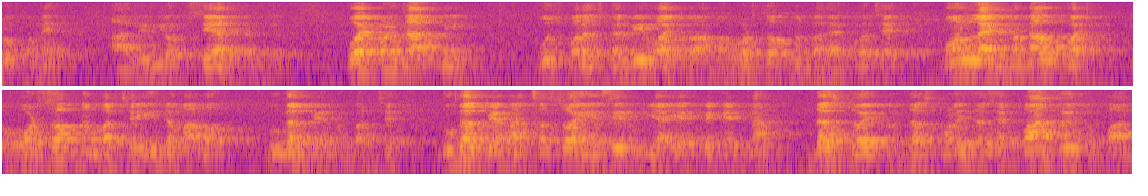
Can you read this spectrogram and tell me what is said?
લોકોને આ વીડિયો શેર કરજો. કોઈ પણ જાતની પૂછપરછ કરવી હોય તો આમાં વોટ્સઅપ નંબર આપ્યો છે. ઓનલાઈન મંગાવવું હોય તો વોટ્સઅપ નંબર છે એ જ અમારો ગૂગલ પે નંબર છે. ગૂગલ પેમાં છસો એંસી રૂપિયા એક પેકેટના દસ જોઈએ તો દસ મળી જશે, પાંચ જોઈએ તો પાંચ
